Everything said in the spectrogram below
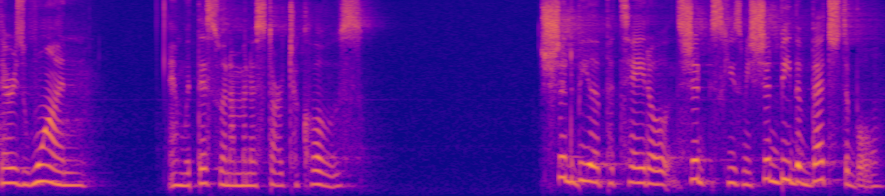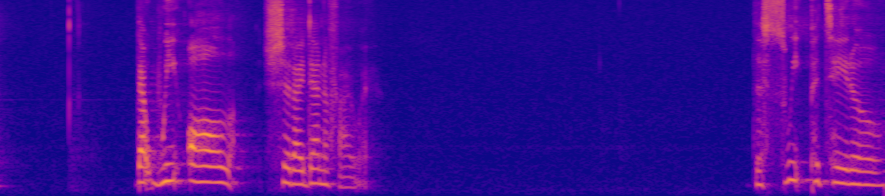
There's one, and with this one, I'm going to start to close. Should be the potato, should, excuse me, should be the vegetable that we all should identify with. The sweet potato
